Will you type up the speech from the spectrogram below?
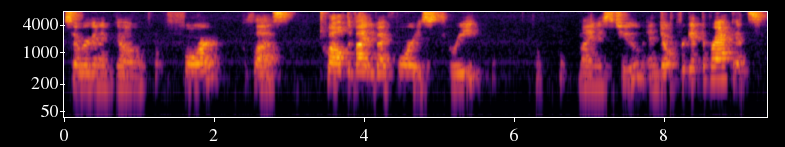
So we're going to go 4 plus 12 divided by 4 is 3 minus 2. And don't forget the brackets.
